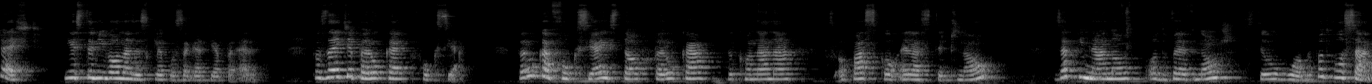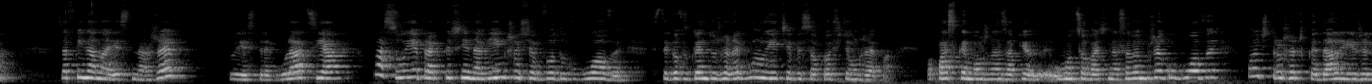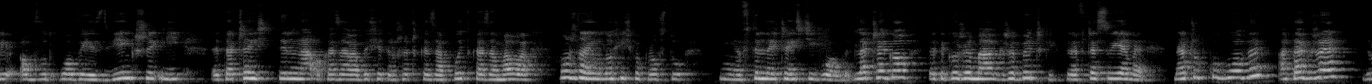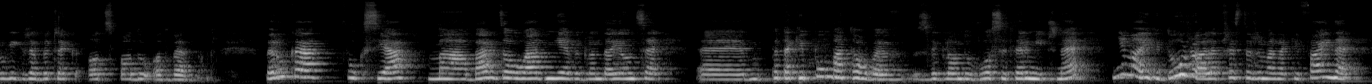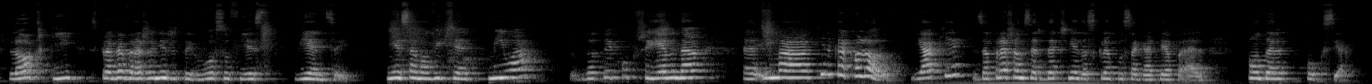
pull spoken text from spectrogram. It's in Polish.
Cześć, jestem Iwona ze sklepu sagatia.pl. Poznajcie perukę fuksja. Peruka fuksja jest to peruka wykonana z opaską elastyczną, zapinaną od wewnątrz z tyłu głowy, pod włosami. Zapinana jest na rzep, tu jest regulacja, pasuje praktycznie na większość obwodów głowy, z tego względu, że regulujecie wysokością rzepa. Opaskę można umocować na samym brzegu głowy, bądź troszeczkę dalej, jeżeli obwód głowy jest większy i ta część tylna okazałaby się troszeczkę za płytka, za mała, można ją nosić po prostu mm, w tylnej części głowy. Dlaczego? Dlatego, że ma grzebyczki, które wczesujemy na czubku głowy, a także drugi grzebyczek od spodu, od wewnątrz. Peruka fuksja ma bardzo ładnie wyglądające takie półmatowe z wyglądu włosy termiczne. Nie ma ich dużo, ale przez to, że ma takie fajne loczki, sprawia wrażenie, że tych włosów jest więcej. Niesamowicie miła w dotyku, przyjemna e, i ma kilka kolorów. Jakie? Zapraszam serdecznie do sklepu sagatia.pl. Model fuksja.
